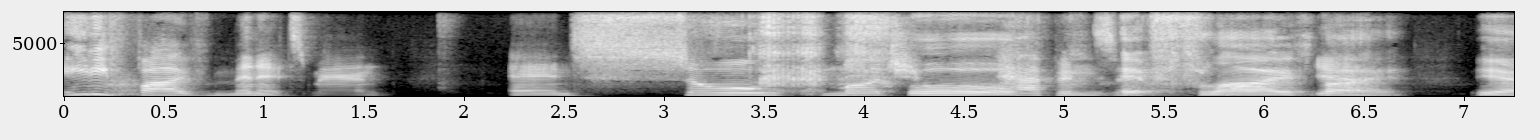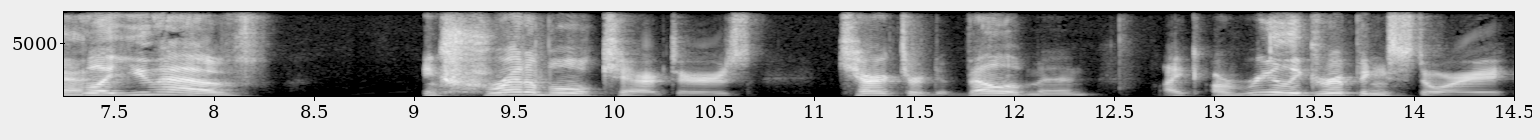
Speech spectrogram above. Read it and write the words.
85 minutes, man, and so much Oh, happens. in It flies Yeah. by. Yeah. like you have incredible characters, character development, like a really gripping story,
